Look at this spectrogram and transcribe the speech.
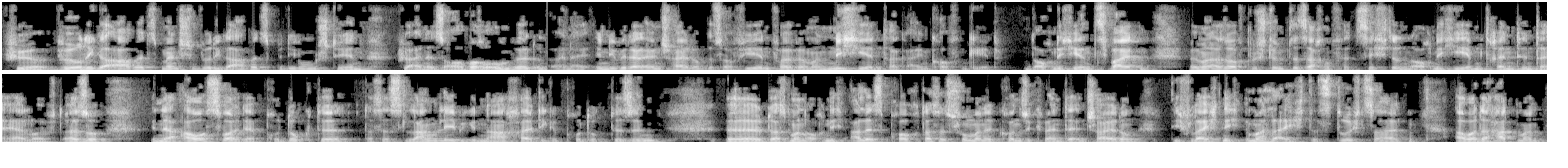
für würdige Arbeits-, menschenwürdige Arbeitsbedingungen stehen, für eine saubere Umwelt. Und eine individuelle Entscheidung ist auf jeden Fall, wenn man nicht jeden Tag einkaufen geht und auch nicht jeden zweiten. Wenn man also auf bestimmte Sachen verzichtet und auch nicht jedem Trend hinterherläuft. Also in der Auswahl der Produkte, dass es langlebige, nachhaltige Produkte sind, äh, dass man auch nicht alles braucht, das ist schon mal eine konsequente Entscheidung, die vielleicht nicht immer leicht ist durchzuhalten. Aber da hat man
